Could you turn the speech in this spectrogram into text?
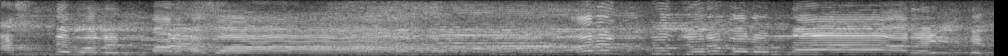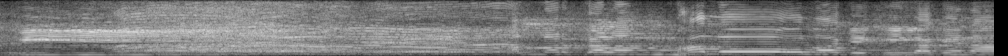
আসতে বলেন মারহাবা। না থাকবি আল্লাহর কালাম ভালো লাগে কি লাগে না?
